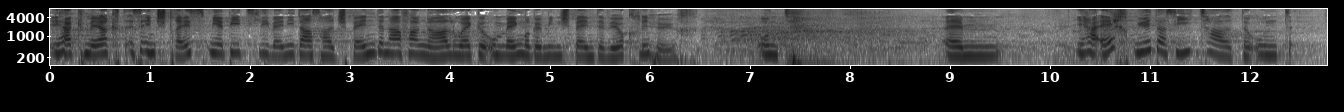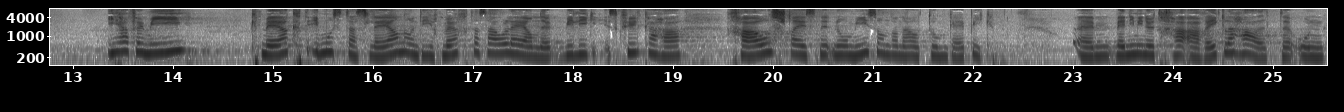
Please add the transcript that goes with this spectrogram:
ich habe gemerkt, es entstresst mich ein bisschen, wenn ich das halt Spenden anfange anzuschauen und manchmal gehen meine Spenden wirklich hoch. Und ähm, ich habe echt Mühe, das einzuhalten. Und ich habe für mich gemerkt, ich muss das lernen und ich möchte das auch lernen, weil ich das Gefühl hatte, Chaos stresst nicht nur mich, sondern auch die Umgebung. Ähm, wenn ich mich nicht an Regeln halten kann. Und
